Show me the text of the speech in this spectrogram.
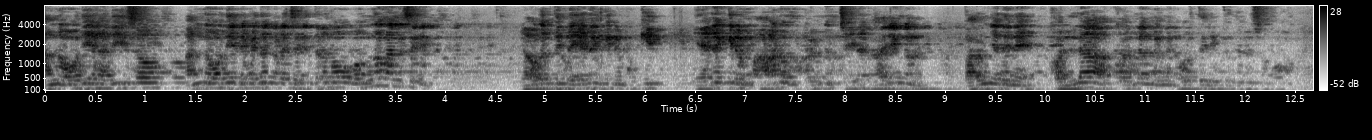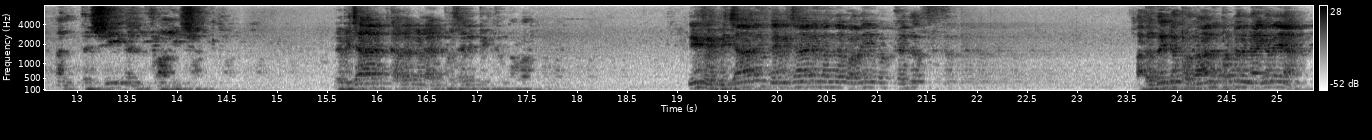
അന്ന് ഓതിയ ഹദീസോ അന്ന് ഓതിയ നിമിതങ്ങളുടെ ചരിത്രമോ ഒന്നും മനസ്സിലില്ല. ലോകത്തിന്റെ ഏതെങ്കിലും മുഖ്യ ഏതെങ്കിലും ആണും പെണ്ണും ചെയ്ത കാര്യങ്ങൾ പറഞ്ഞതിനെ കൊല്ലാ കൊല്ലം ഇങ്ങനെ ഓർത്തിരിക്കുന്ന ഒരു സമൂഹം വ്യഭിചാര കഥകളെ പ്രചരിപ്പിക്കുന്നവർ. ഈ വ്യഭിചാരം വ്യഭിചാരം എന്ന് പറയുമ്പോൾ അതതിന്റെ പ്രധാനപ്പെട്ട ഒരു മേഖലയാണ്.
